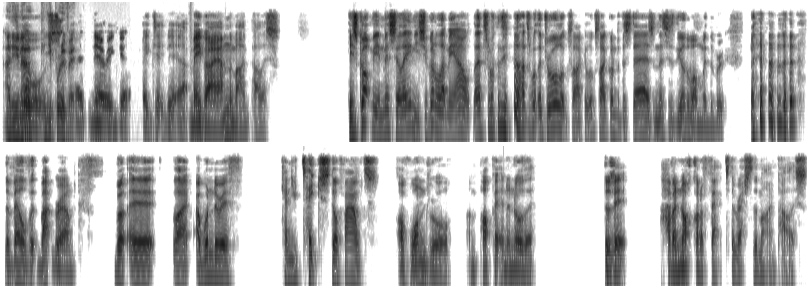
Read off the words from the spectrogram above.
How do you know? Can you prove it? uh, nearing it, ex- maybe I am the mind palace. He's got me in miscellaneous. You've got to let me out. That's what that's what the drawer looks like. It looks like under the stairs, and this is the other one with the the, the velvet background. But uh, like, I wonder if can you take stuff out of one drawer and pop it in another? Does it have a knock-on effect to the rest of the mind palace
